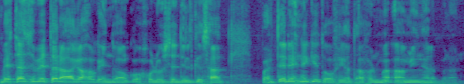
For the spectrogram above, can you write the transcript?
بہتر سے بہتر آگاہ ہو ان دعاؤں کو خلوص دل کے ساتھ پڑھتے رہنے کی توفیق عطا فرما۔ آمین رب العالمین۔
